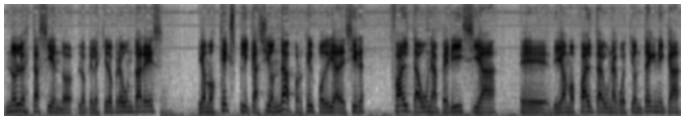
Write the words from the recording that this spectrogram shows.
No lo está haciendo. Lo que les quiero preguntar es, digamos, ¿qué explicación da? Porque él podría decir, falta una pericia, eh, digamos, falta una cuestión técnica.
